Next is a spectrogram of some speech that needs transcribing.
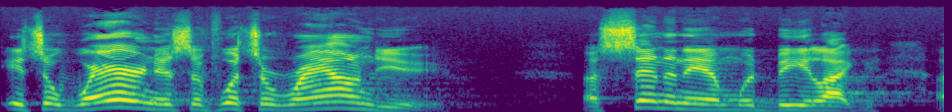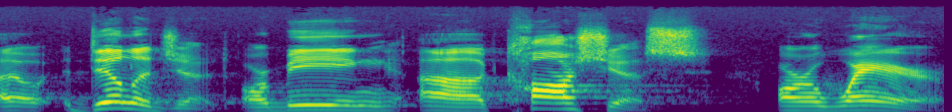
It's awareness of what's around you. A synonym would be like uh, diligent or being uh, cautious or aware,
